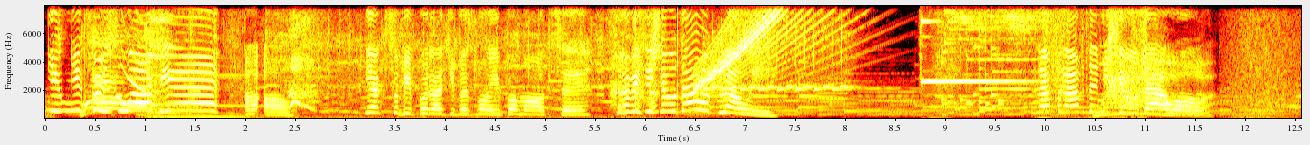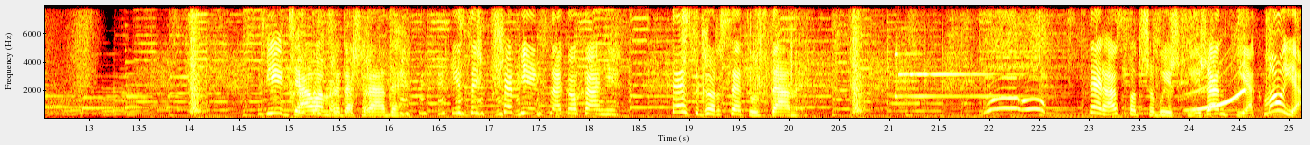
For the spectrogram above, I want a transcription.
niech mnie ktoś złapie! O, o. Jak sobie poradzi bez mojej pomocy? Prawie ci się udało, Chloe. Naprawdę mi się udało. Wiedziałam, że dasz radę. Jesteś przepiękna, kochanie. Test gorsetu zdany. Teraz potrzebujesz filiżanki jak moja.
